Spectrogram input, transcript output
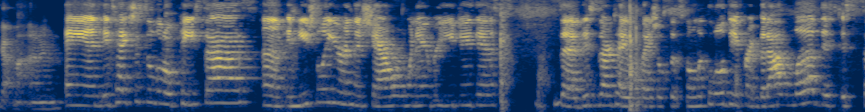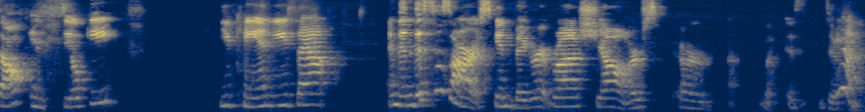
Got my own. And it takes just a little pea size, um, and usually you're in the shower whenever you do this. So this is our table facial, so it's gonna look a little different. But I love this. It's soft and silky. You can use that. And then this is our Skinvigorate brush, y'all. Or or what is doing? Yeah.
